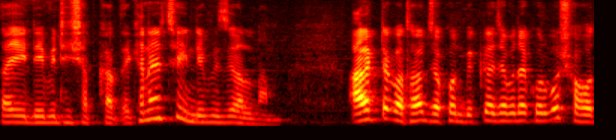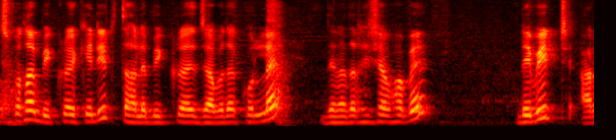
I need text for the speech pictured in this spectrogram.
তাই এই ডেবিট হিসাব খাত। এখানে হচ্ছে ইন্ডিভিজুয়াল নাম। আরেকটা কথা, যখন বিক্রয় জাবেদা করব, সহজ কথা, বিক্রয় ক্রেডিট তাহলে বিক্রয় জাবেদা করলে দেনাদার হিসাব হবে ডেবিট আর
